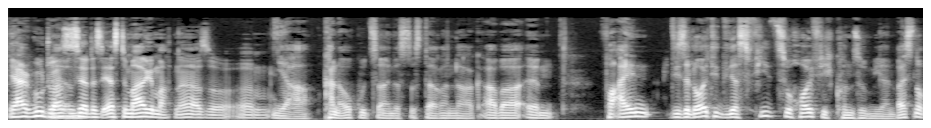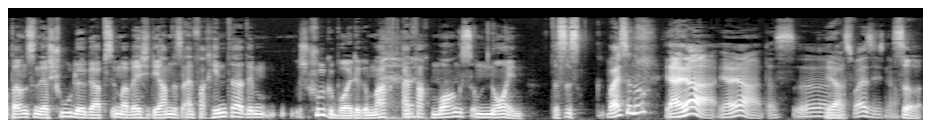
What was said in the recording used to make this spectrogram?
Ja, gut, du hast es ja das erste Mal gemacht, ne? Also, ähm, Ja, kann auch gut sein, dass das daran lag. Aber ähm, vor allem diese Leute, die das viel zu häufig konsumieren. Weißt du noch, bei uns in der Schule gab es immer welche, die haben das einfach hinter dem Schulgebäude gemacht, einfach morgens um neun. Das ist, weißt du noch? ja, ja, ja, ja, das, äh, Ja. das weiß ich noch. So.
